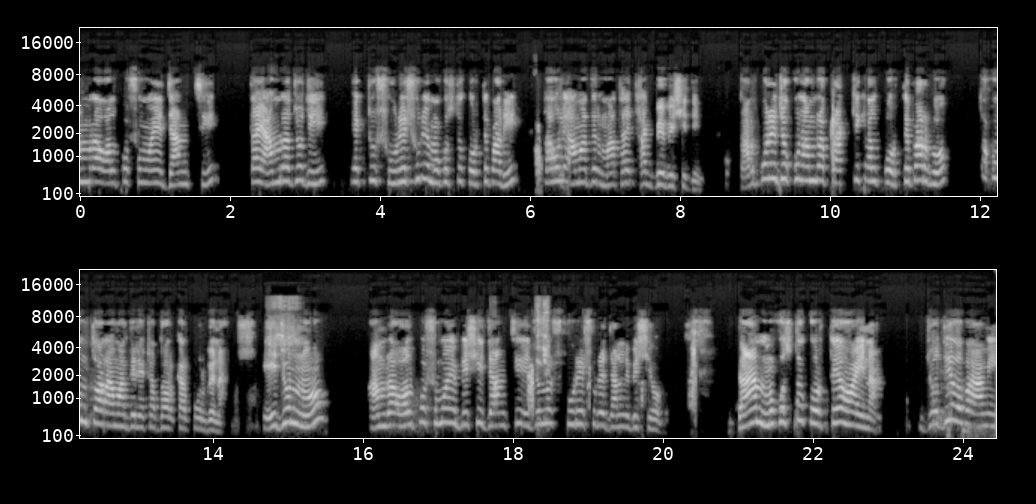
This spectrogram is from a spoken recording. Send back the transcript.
আমরা অল্প সময়ে জানছি তাই আমরা যদি একটু সুরে সুরে মুখস্থ করতে পারি তাহলে আমাদের মাথায় থাকবে বেশি দিন। তারপরে যখন আমরা প্র্যাকটিক্যাল করতে পারব তখন তো আর আমাদের এটা দরকার পড়বে না। এই জন্য আমরা অল্প সময়ে বেশি জানছি এই জন্য সুরে সুরে জানলে বেশি হবে। গান মুখস্থ করতে হয় না। যদিও বা আমি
